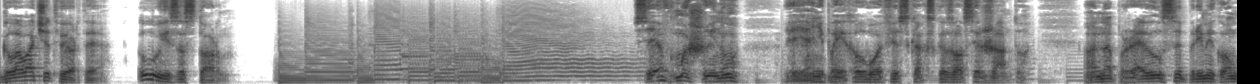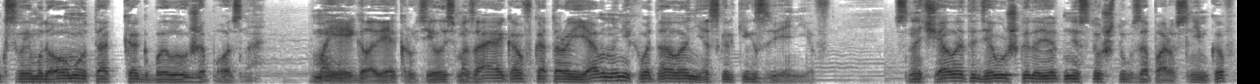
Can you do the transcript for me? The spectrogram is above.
Глава четвертая. Луиза Сторн. Сев в машину, я не поехал в офис, как сказал сержанту, а направился прямиком к своему дому, так как было уже поздно. В моей голове крутилась мозаика, в которой явно не хватало нескольких звеньев. Сначала эта девушка дает мне сто штук за пару снимков,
